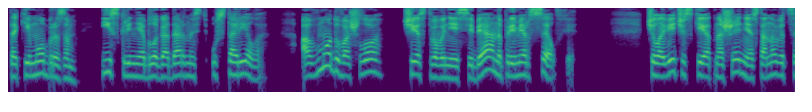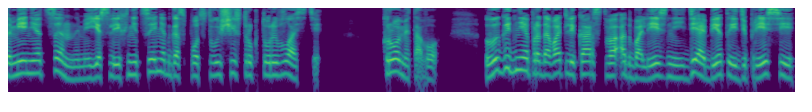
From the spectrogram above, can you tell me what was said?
Таким образом, искренняя благодарность устарела, а в моду вошло чествование себя, например, селфи. Человеческие отношения становятся менее ценными, если их не ценят господствующие структуры власти. Кроме того, выгоднее продавать лекарства от болезней, диабета и депрессии,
